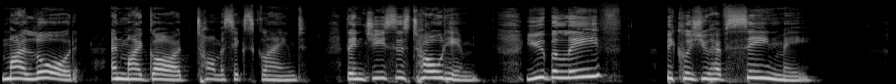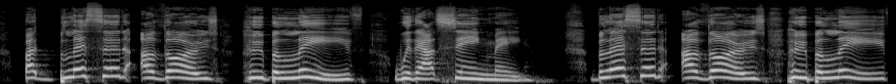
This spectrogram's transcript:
My Lord and my God, Thomas exclaimed. Then Jesus told him, You believe because you have seen me. But blessed are those who believe without seeing me. Blessed are those who believe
